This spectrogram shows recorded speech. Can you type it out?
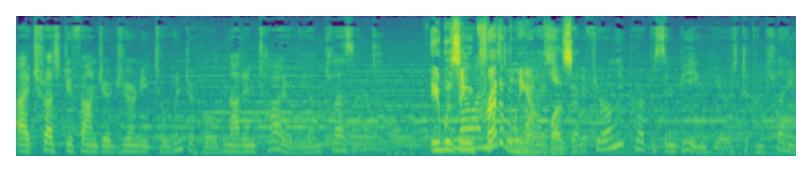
I trust you found your journey to Winterhold not entirely unpleasant. It was Now, incredibly you unpleasant. that if your only purpose in being here is to complain,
